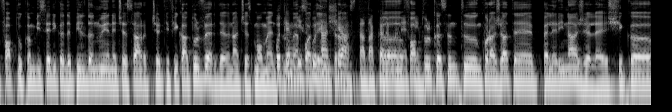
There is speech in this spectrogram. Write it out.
faptul că în biserică, de pildă, nu e necesar certificatul verde în acest moment. Putem Lumea discuta poate intra. și asta, dacă uh, Faptul timp. că sunt sunt încurajate pelerinajele și că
